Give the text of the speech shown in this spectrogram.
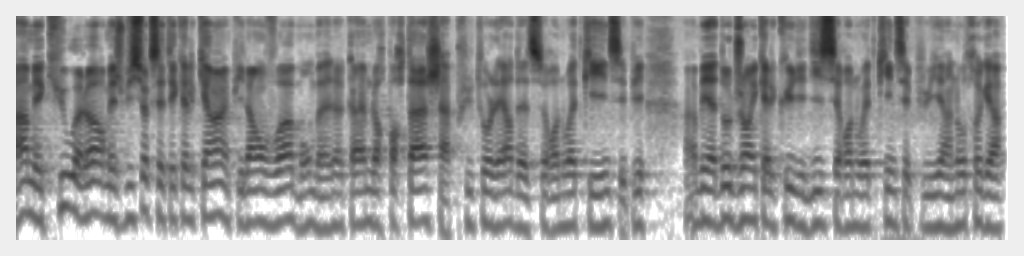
Ah mais Q alors, mais je suis sûr que c'était quelqu'un. Et puis là, on voit, bon, bah quand même, le reportage a plutôt l'air d'être ce Ron Watkins. Et puis, ah, mais il y a d'autres gens, qui calculent, ils disent c'est Ron Watkins et puis un autre gars.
